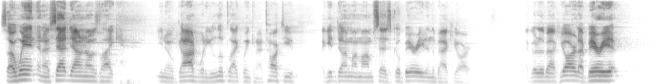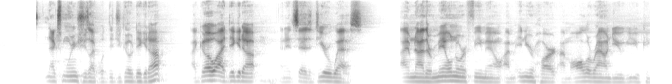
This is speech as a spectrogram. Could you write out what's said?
So I went and I sat down and I was like, you know, God, what do you look like? When can I talk to you? I get done. My mom says, go bury it in the backyard. I go to the backyard, I bury it. Next morning, she's like, well, did you go dig it up? I go, I dig it up, and it says, Dear Wes, I am neither male nor female. I'm in your heart. I'm all around you. You can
